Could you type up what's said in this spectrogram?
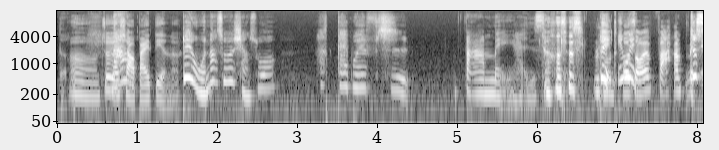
的。嗯，就有小白点了。对我那时候就想说，它该不会是发霉还是什么？就是对因为发霉？就是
